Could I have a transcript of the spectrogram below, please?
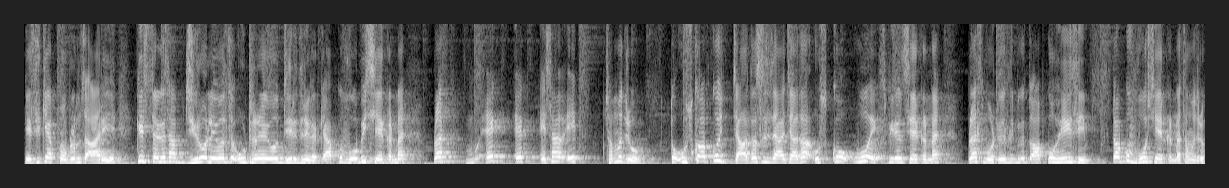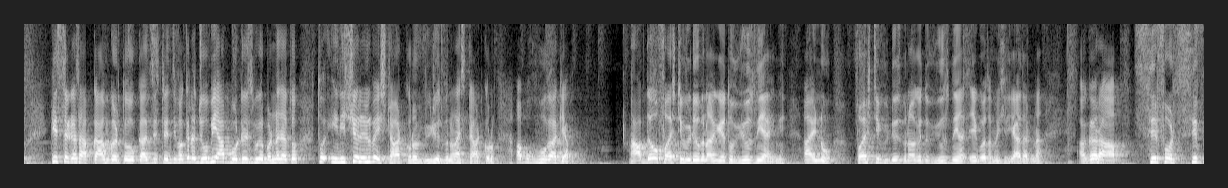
किसी क्या प्रॉब्लम्स आ रही है। किस तरह से आप ज़ीरो लेवल से उठ रहे हो धीरे धीरे करके, आपको वो भी शेयर करना है। प्लस एक एक, ऐसा एक, समझ रहे हो? तो उसको आपको ज़्यादा से ज़्यादा उसको वो एक्सपीरियंस शेयर करना है। प्लस मोटिवेशन तो आपको है ही सेम तो आपको वो शेयर करना समझ रहे हो? किस तरह से आप काम करते हो कंसिस्टेंसी वगैरह, जो भी आप मोटिवेशन बनना चाहते हो तो इनिशियल लेवल पर स्टार्ट करो वीडियोज़ बनाना स्टार्ट करो। अब होगा क्या? आप देखो फ़र्स्ट वीडियो बनाएँगे तो व्यूज़ नहीं आएँगे। आई नो फ़र्स्ट वीडियोस बनाओगे तो व्यूज़ नहीं आए एक बात हमेशा याद रखना, अगर आप सिर्फ़ और सिर्फ़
